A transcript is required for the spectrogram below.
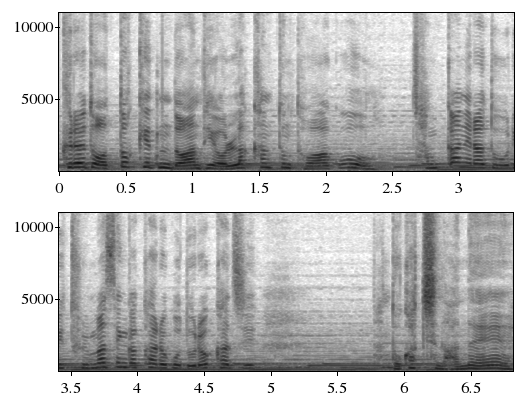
그래도 어떻게든 너한테 연락 한 통 더 하고 잠깐이라도 우리 둘만 생각하려고 노력하지. 난 너같진 안 해.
